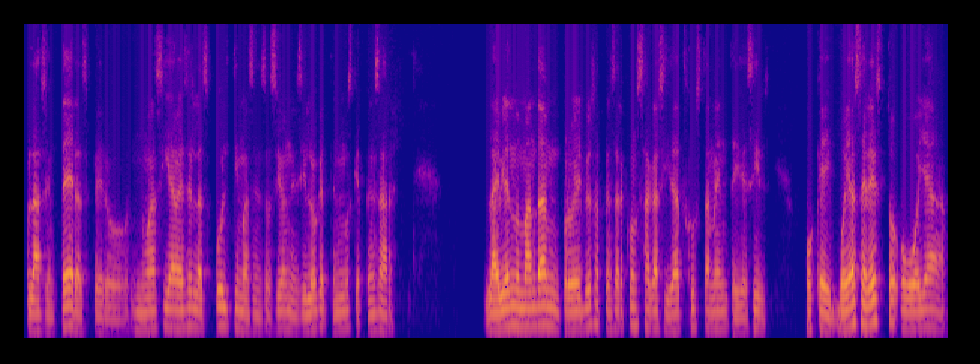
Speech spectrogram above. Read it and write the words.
placenteras, pero no así a veces las últimas sensaciones y lo que tenemos que pensar. La Biblia nos manda en Proverbios a pensar con sagacidad justamente y decir, ok, voy a hacer esto o voy a,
